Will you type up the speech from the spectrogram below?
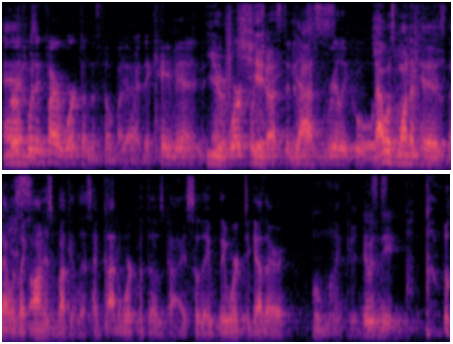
And Earth, Wind, and Fire worked on this film, by the way. They came in You're and worked kidding. with Justin. It was really cool. That was one of his. That was like on his bucket list. I've got to work with those guys. So they they worked together. oh my goodness. It was neat.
